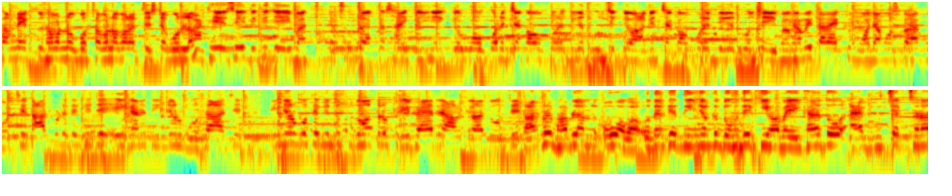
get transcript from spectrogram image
সামনে একটু সামান্য উপস্থাপনা করার চেষ্টা করলাম। মাঠে এসেই দেখি যে এই বাচ্চাকে ছোট একটা সাইকেল নিয়ে কেউ ওপরের চাকা উপরের দিকে তুলছে, কেউ আগের চাকা উপরের দিকে তুলছে। এইভাবেই তারা একটু মজা মস্করা করছে। তারপরে দেখি যে এইখানে তিনজন বসে আছে। তিনজন বসে কিন্তু শুধুমাত্র ফ্রি ফায়ারের আলোচনা চলছে। তারপরে ভাবলাম, ও বাবা, ওদেরকে তিনজনকে দোষ দিয়ে কি হবে? এইখানে তো এক গুচ্ছ একছানা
